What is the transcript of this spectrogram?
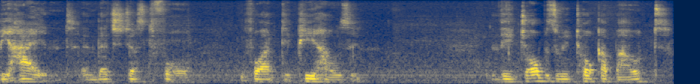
behind and that's just for, for RDP housing. The jobs we talk about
